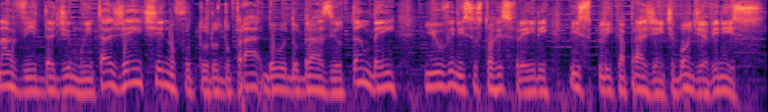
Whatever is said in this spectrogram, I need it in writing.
na vida de muita gente, no futuro do, pra, do, do Brasil também. E o Vinícius Torres Freire explica pra gente. Bom dia, Vinícius.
